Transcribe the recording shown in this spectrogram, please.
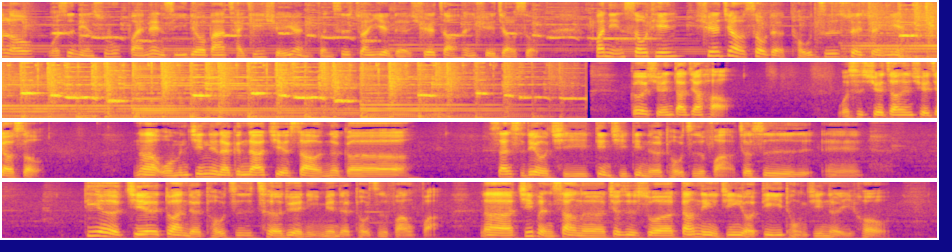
Hello，我是脸书 Finance 一六八财经学院粉丝专业的薛兆亨薛教授，欢迎收听薛教授的投资碎碎念。各位学员大家好，我是薛兆亨薛教授。那我们今天来跟大家介绍那个三十六期定期定额投资法，这是呃。第二阶段的投资策略里面的投资方法，那基本上呢，就是说，当你已经有第一桶金了以后，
